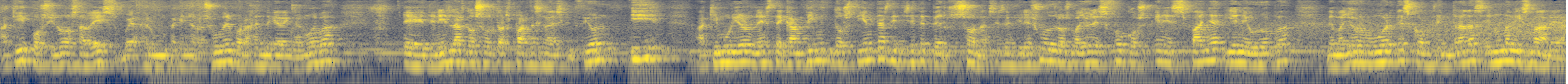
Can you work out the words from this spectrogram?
Aquí, por si no lo sabéis, voy a hacer un pequeño resumen por la gente que venga nueva. Eh, tenéis las dos otras partes en la descripción y aquí murieron en este camping 217 personas, es decir, es uno de los mayores focos en España y en Europa de mayor muertes concentradas en una misma área.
